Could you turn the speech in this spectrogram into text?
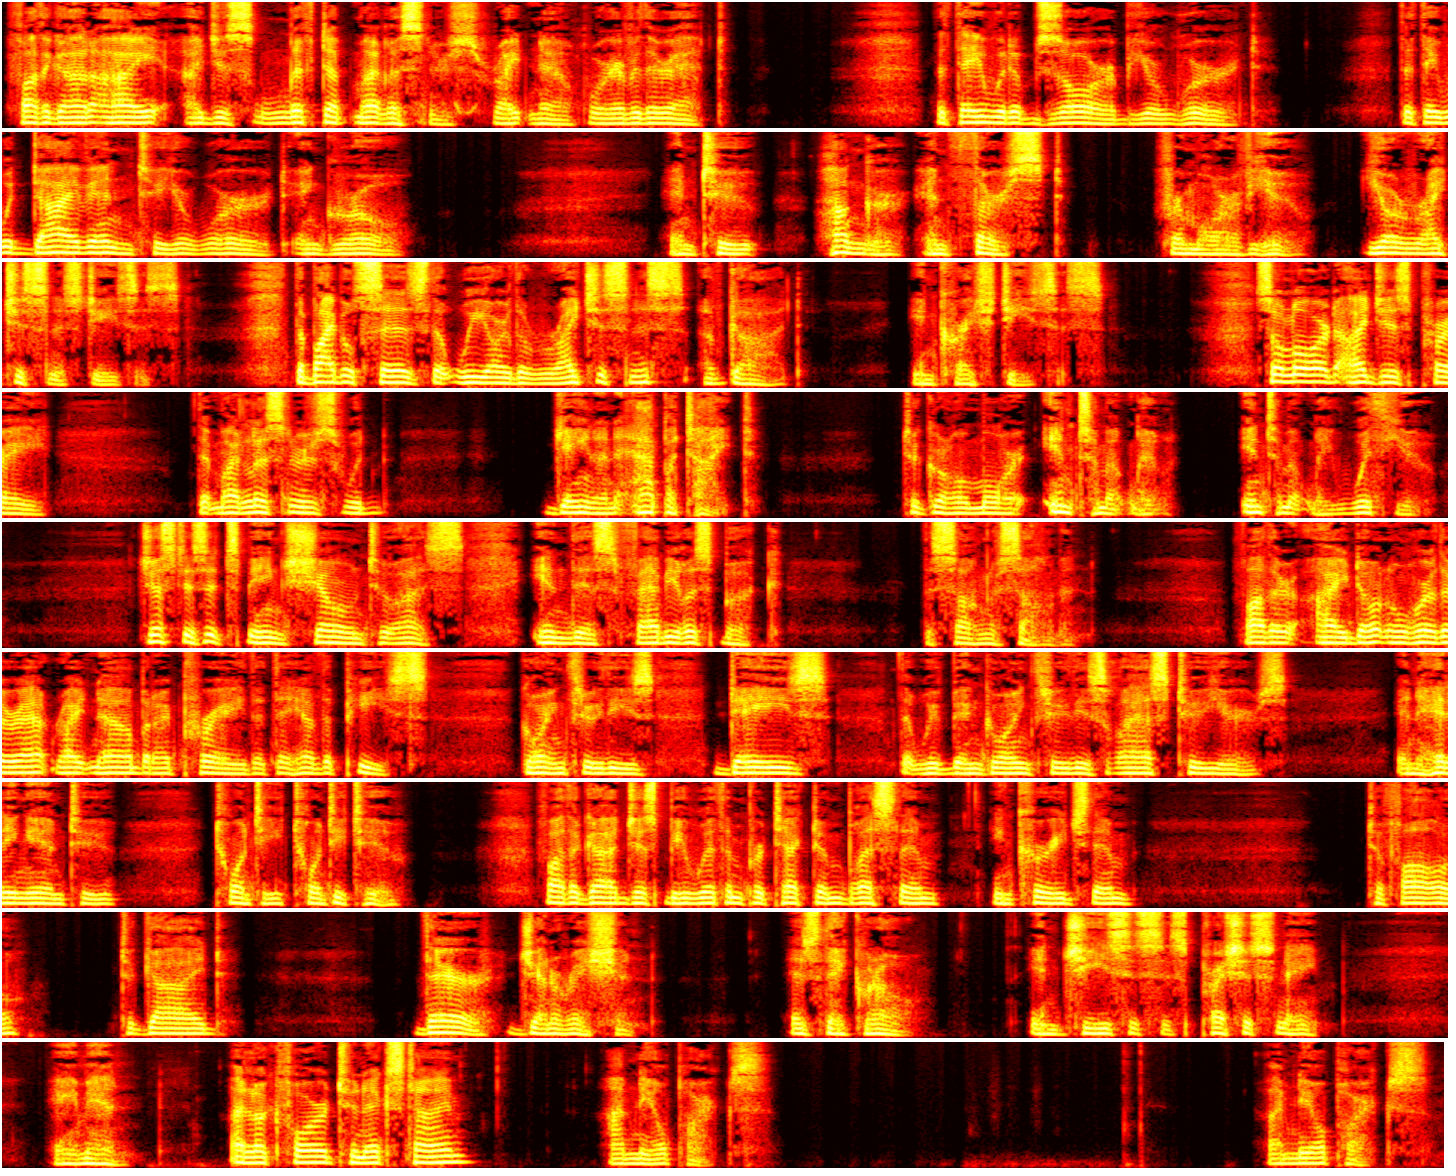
Father God, I, I just lift up my listeners right now, wherever they're at, that they would absorb your word, that they would dive into your word and grow, and to hunger and thirst for more of you, your righteousness, Jesus. The Bible says that we are the righteousness of God in Christ Jesus. So, Lord, I just pray that my listeners would gain an appetite to grow more intimately, intimately with you, just as it's being shown to us in this fabulous book, the Song of Solomon. Father, I don't know where they're at right now, but I pray that they have the peace going through these days that we've been going through these last two years and heading into 2022. Father God, just be with them, protect them, bless them, encourage them to follow, to guide their generation as they grow. In Jesus' precious name, amen. I look forward to next time. I'm Neil Parks. I'm Neil Parks.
